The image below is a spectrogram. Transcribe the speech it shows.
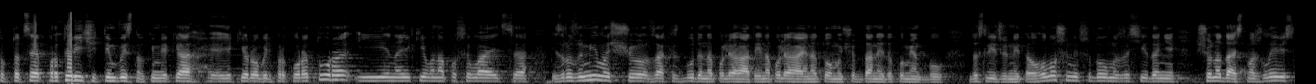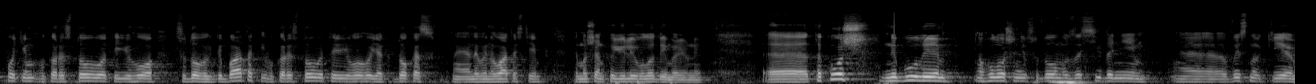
Тобто це протирічить тим висновкам, яка, які робить прокуратура і на які вона посилається. І зрозуміло, що захист буде наполягати і наполягає на тому, щоб даний документ був досліджений та оголошений в судовому засіданні, що надасть можливість потім використовувати його в судових дебатах і використовувати його як доказ е, невинуватості Тимошенко Юлії Володимирівни. Е, Також не були оголошені в судовому засіданні е, висновки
